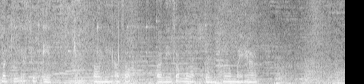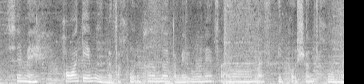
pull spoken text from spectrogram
เมื่อกี้ก็สิบเอ็ดตอนนี้เอาจะ อนนี้จะบวกคูณเพิ่มไหมอะใช่ไหม เพราะว่าเกมอื่นมันจะคูณเพิ่มด้วย แต่ไม่รู้แน่ใจว่ามาสติ p โพชั่นจะคูณไหม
